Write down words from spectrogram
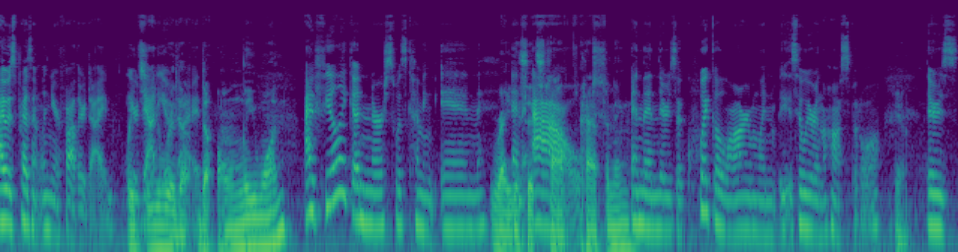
I was present when your father died. your wait so daddy you were the, died. the only one I feel like a nurse was coming in right and it's out. happening and then there's a quick alarm when so we were in the hospital. Yeah. There's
